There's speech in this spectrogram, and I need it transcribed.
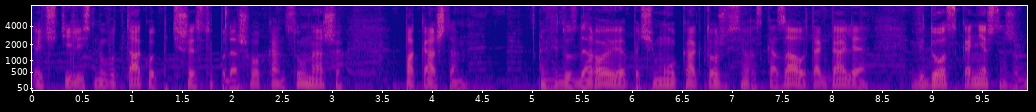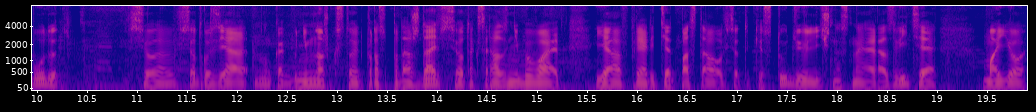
очутились. Ну вот так вот путешествие подошло к концу наше. Пока что ввиду здоровья, почему, как тоже все рассказал и так далее. Видос, конечно же, будут все, все, друзья, ну, как бы немножко стоит просто подождать, все так сразу не бывает. Я в приоритет поставил все-таки студию, личностное развитие мое,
